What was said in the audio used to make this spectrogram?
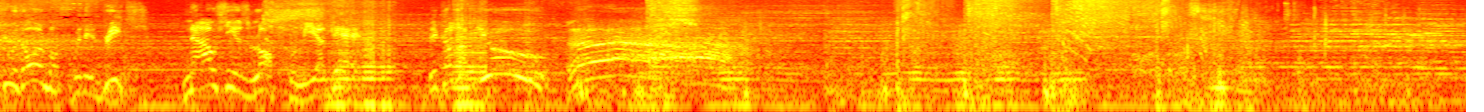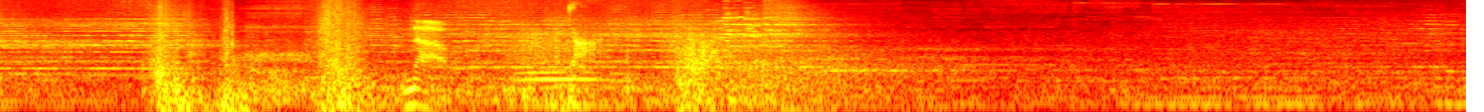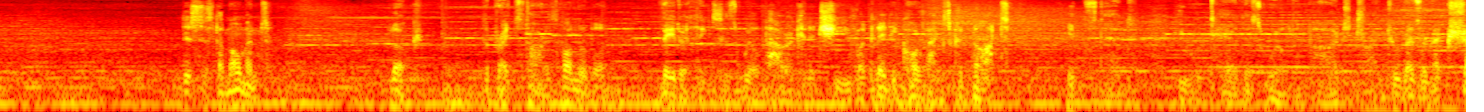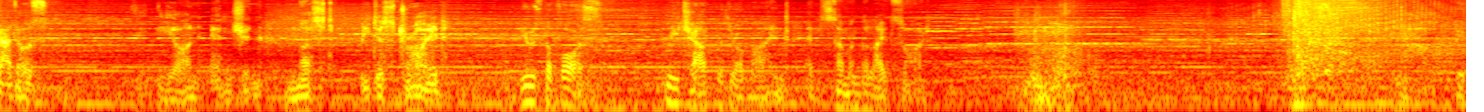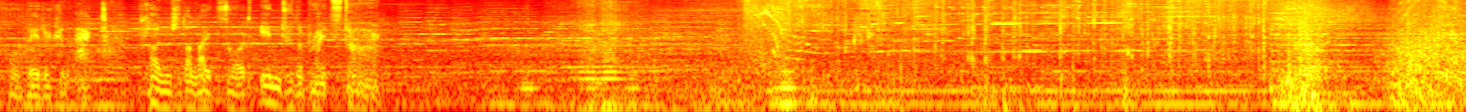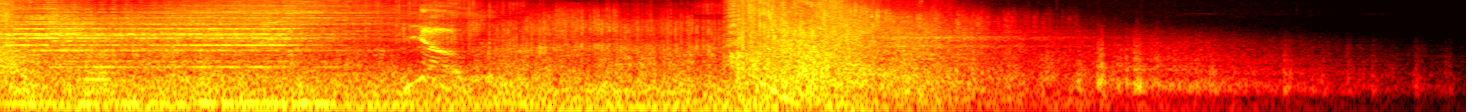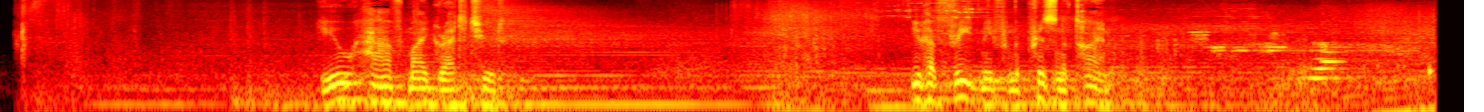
She was almost within reach. Now she is lost to me again. Because of you! Ah! Now, die. This is the moment. Look, the Bright Star is vulnerable. Vader thinks his willpower can achieve what Lady Corvax could not. Instead, he will tear this world apart trying to resurrect shadows. The Eon engine must be destroyed. Use the Force. Reach out with your mind and summon the Light Sword. Before Vader can act, plunge the light sword into the bright star. You have my gratitude. You have freed me from the prison of time.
